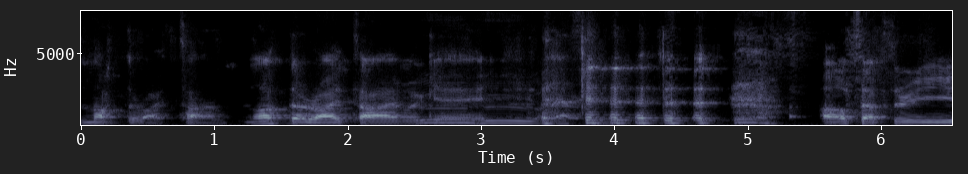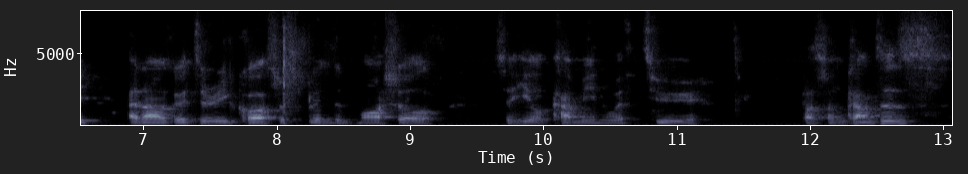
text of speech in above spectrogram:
Not the right time. Not the right time. Okay. I'll tap three and I'll go to recast Resplendent Marshal. So he'll come in with two plus one counters.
